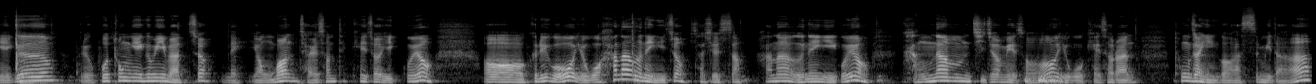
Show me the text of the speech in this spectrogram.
예금 그리고 보통 예금이 맞죠? 네, 0번 잘 선택해져 있고요. 어, 그리고 요거 하나은행이죠. 사실상 하나은행이고요. 강남 지점에서 요거 개설한 통장인 것 같습니다.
